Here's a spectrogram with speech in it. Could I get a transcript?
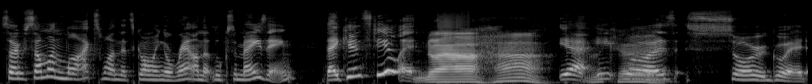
So if someone likes one that's going around that looks amazing, they can steal it. Aha. Yeah, Okay. it was so good.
